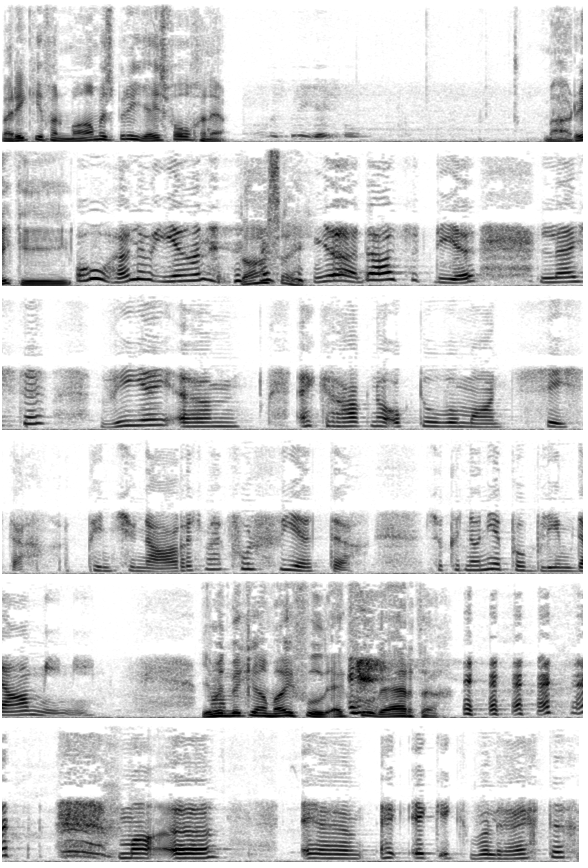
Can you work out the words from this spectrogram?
Maritjie van Mamasbury, jy's volgende. Mariki. O, oh, hallo Ian. Daar's hy. ja, daar's ek die. Luister, wie jy ehm um, ek raak nou Oktober maand 60, 'n pensionaris, maar ek voel 40. So ek het nou nie 'n probleem daarmee nie. Jy moet bietjie aan my voel. Ek voel 30. maar eh uh, uh, ek ek ek wil regtig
